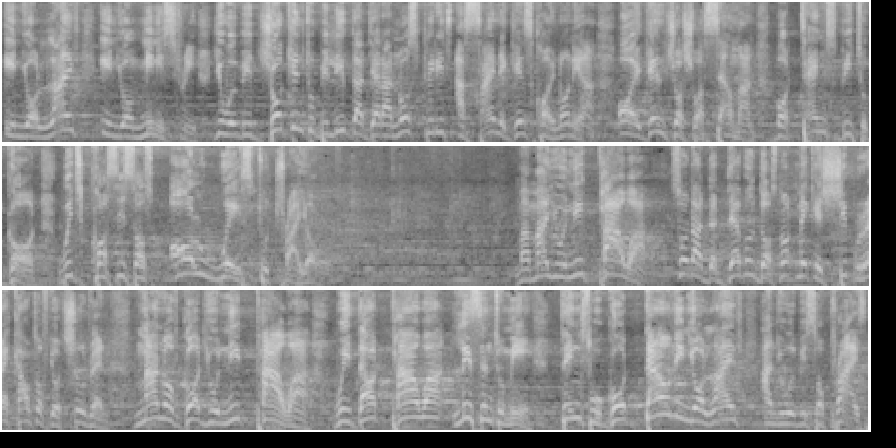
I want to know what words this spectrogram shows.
in your life, in your ministry. You will be joking to believe that there are no spirits assigned against Koinonia or against Joshua Selman, but thanks be to God, which causes us always to triumph. Mama, you need power so that the devil does not make a shipwreck out of your children. Man of God, you need power. Without power, listen to me, things will go down in your life and you will be surprised.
